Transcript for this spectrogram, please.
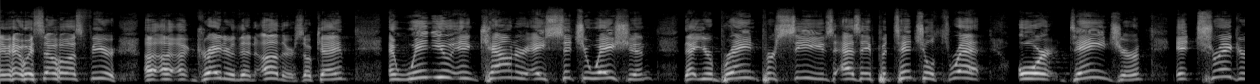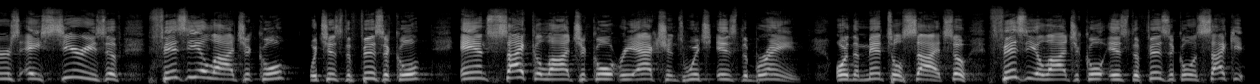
Amen. With some of us fear uh, uh, uh, greater than others, okay? And when you encounter a situation that your brain perceives as a potential threat or danger, it triggers a series of physiological, which is the physical, and psychological reactions, which is the brain or the mental side. So physiological is the physical, and psyche,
